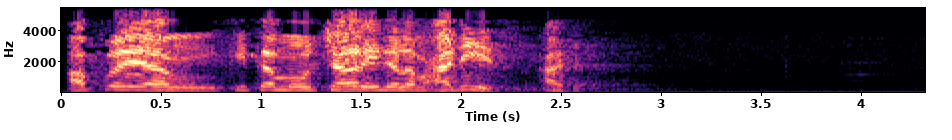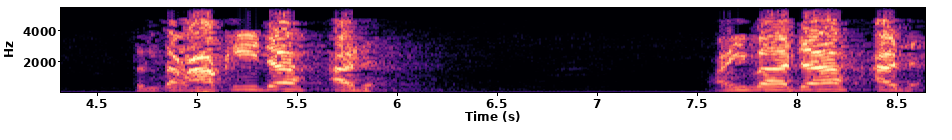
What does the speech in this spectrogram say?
Apa yang kita mau cari dalam hadis ada. Tentang akidah ada. Ibadah ada.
